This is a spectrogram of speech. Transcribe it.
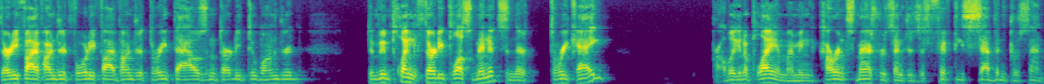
3,500, 4,500, 3,000, 3,200. They've been playing 30 plus minutes and they're 3K. Probably going to play him. I mean, current smash percentage is 57%,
